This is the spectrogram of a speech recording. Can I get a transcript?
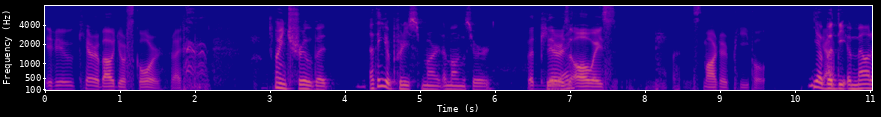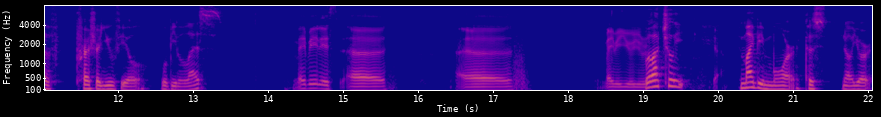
if you care about your score, right? I mean, true, but I think you're pretty smart amongst your. but Peer, there's right? always smarter people. Yeah, Yeah. but the amount of pressure you feel will be less. Maybe it is uh uh maybe you, you Well, actually, Yeah. it might be more because you know your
